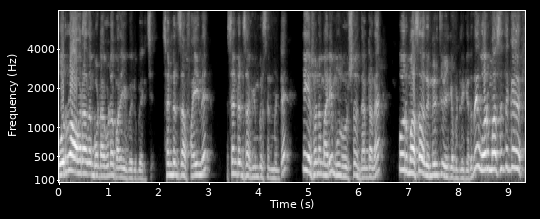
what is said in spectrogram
ஒரு ரூபா அபராதம் போட்டா கூட பதவி பறி போயிடுச்சு sentence of fine sentence of imprisonment நீங்க சொன்ன மாதிரி மூணு வருஷம் தண்டனை. ஒரு மாசம் அது நிறுத்தி வைக்கப்பட்டிருக்கிறது. ஒரு மாசத்துக்கு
